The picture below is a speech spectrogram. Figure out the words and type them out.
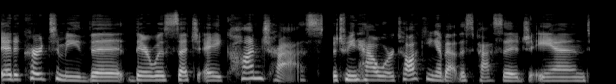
it occurred to me that there was such a contrast between how we're talking about this passage and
